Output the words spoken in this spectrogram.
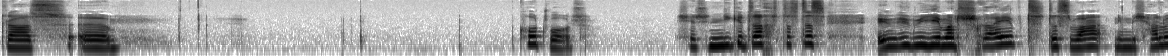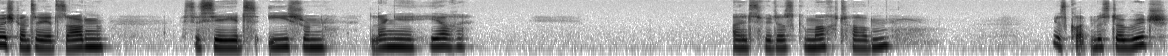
das äh, Codewort. Ich hätte nie gedacht, dass das irgendwie jemand schreibt. Das war nämlich Hallo, ich kann es ja jetzt sagen. Es ist ja jetzt eh schon lange her, als wir das gemacht haben. Hier ist gerade Mr. Rich.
